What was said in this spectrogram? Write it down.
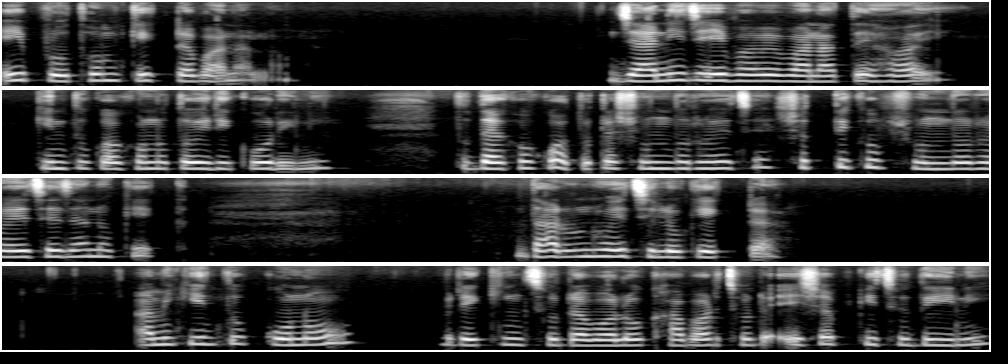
এই প্রথম কেকটা বানালাম। জানি যে এভাবে বানাতে হয়, কিন্তু কখনো তৈরি করিনি। তো দেখো কতটা সুন্দর হয়েছে, সত্যি খুব সুন্দর হয়েছে জানো কেক। দারুণ হয়েছিল কেকটা। আমি কিন্তু কোনো বেকিং সোডা বলো, খাবার সোডা, এসব কিছু দিইনি।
